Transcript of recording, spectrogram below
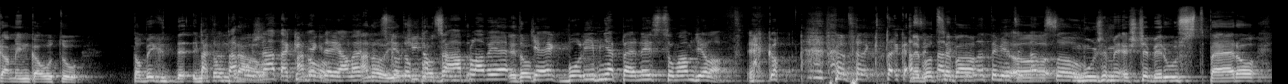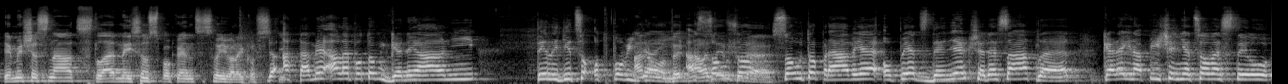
coming outu. To bych de- Tak to tam bral. možná taky ano, někde, ale ano, je skončí to, v procent- záplavě je to, těch bolí mě penis, co mám dělat. Jako, tak, tak asi Nebo třeba tyhle ty věci tam eh, jsou. může mi ještě vyrůst péro, je mi 16 let, nejsem spokojen se svojí velikostí. No a tam je ale potom geniální ty lidi, co odpovídají. Ano, to- a ale to je jsou, to, všude. jsou to právě opět Zdeněk 60 let, který napíše něco ve stylu,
